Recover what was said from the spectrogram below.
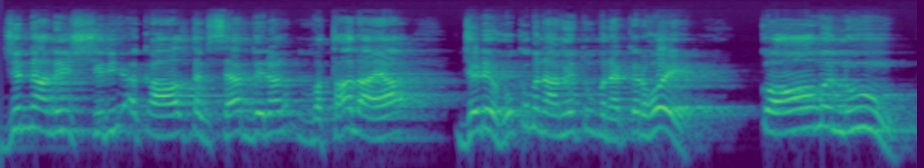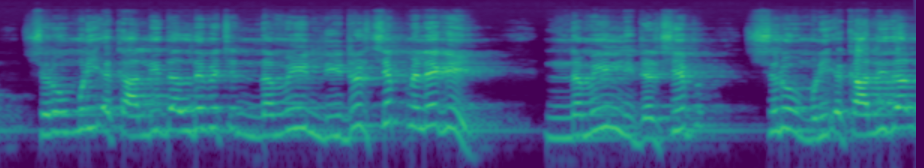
ਜਿਨ੍ਹਾਂ ਨੇ ਸ੍ਰੀ ਅਕਾਲ ਤਖਤ ਸਾਹਿਬ ਦੇ ਨਾਲ ਮੱਥਾ ਲਾਇਆ, ਜਿਹੜੇ ਹੁਕਮਨਾਮੇ ਤੋਂ ਮੁਨੱਕਰ ਹੋਏ। ਕੌਮ ਨੂੰ ਸ਼੍ਰੋਮਣੀ ਅਕਾਲੀ ਦਲ ਦੇ ਵਿੱਚ ਨਵੀਂ ਲੀਡਰਸ਼ਿਪ ਮਿਲੇਗੀ। ਨਵੀਂ ਲੀਡਰਸ਼ਿਪ ਸ਼੍ਰੋਮਣੀ ਅਕਾਲੀ ਦਲ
